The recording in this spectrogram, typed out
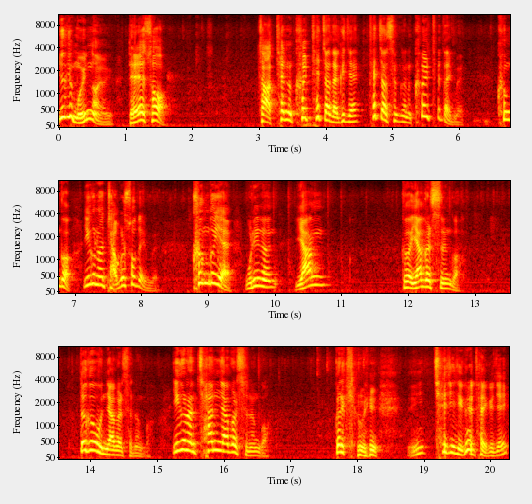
여기 뭐 있나요? 대소. 자, 태는 클 태자다. 그제? 태자 쓴 거는 클 태다 이 말이야. 큰 거. 이거는 작을 소다 이 말이야. 큰 거에 우리는 양, 그 약을 쓰는 거. 뜨거운 약을 쓰는 거. 이거는 찬 약을 쓰는 거. 그렇게 우리 이? 체질이 그렇다 그지?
